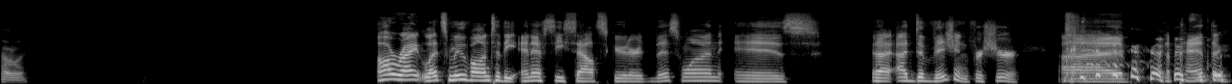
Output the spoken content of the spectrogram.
totally. All right, let's move on to the NFC South scooter. This one is uh, a division for sure. Uh, the Panther.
